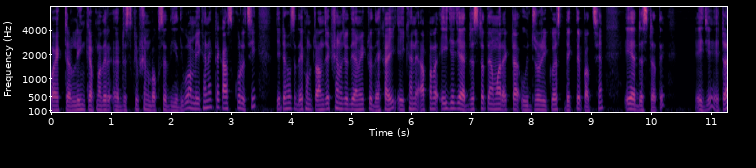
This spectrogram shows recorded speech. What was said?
কয়েকটা লিঙ্ক আপনাদের ডিসক্রিপশন বক্সে দিয়ে দিব। আমি এখানে একটা কাজ করেছি, যেটা হচ্ছে দেখুন ট্রানজ্যাকশানে যদি আমি একটু দেখাই, এইখানে আপনারা এই যে যে অ্যাড্রেসটাতে আমার একটা উইথড্র রিকোয়েস্ট দেখতে পাচ্ছেন, এই অ্যাড্রেসটাতে এই যে এটা।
